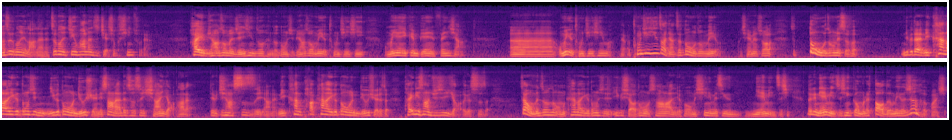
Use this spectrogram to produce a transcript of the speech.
那这个东西哪来的？这东西进化论是解释不清楚的。还有，比方说我们人性中很多东西，比方说我们有同情心，我们愿意跟别人分享，呃，我们有同情心嘛？对吧？同情心照讲在动物中没有。我前面说了，这动物中的时候，对不对？你看到一个东西，一个动物流血，你上来的时候是想咬它的，对不？就像狮子一样的，你看它看到一个动物流血的时候，它一定上去去咬那个狮子。在我们中中，我们看到一个东西，一个小动物伤了以后，我们心里面是有怜悯之心。那个怜悯之心跟我们的道德没有任何关系，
